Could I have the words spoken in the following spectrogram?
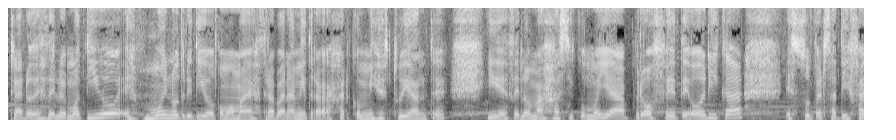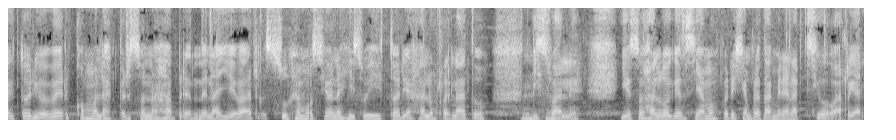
claro, desde lo emotivo es muy nutritivo como maestra para mí trabajar con mis estudiantes y desde lo más así como ya profe teórica es súper satisfactorio ver cómo las personas aprenden a llevar sus emociones y sus historias a los relatos visuales. Y eso es algo que enseñamos, por ejemplo, también en Archivo Barrial,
